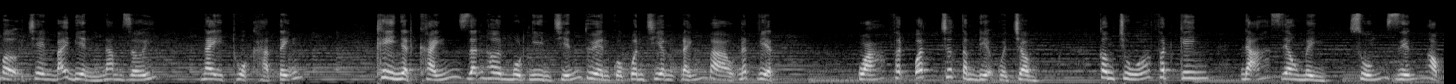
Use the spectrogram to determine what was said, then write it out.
vợ trên bãi biển Nam Giới, nay thuộc Hà Tĩnh. Khi Nhật Khánh dẫn hơn 1.000 chiến thuyền của quân Chiêm đánh vào đất Việt, quá phất uất trước tâm địa của chồng, công chúa Phất Kim đã gieo mình xuống giếng ngọc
